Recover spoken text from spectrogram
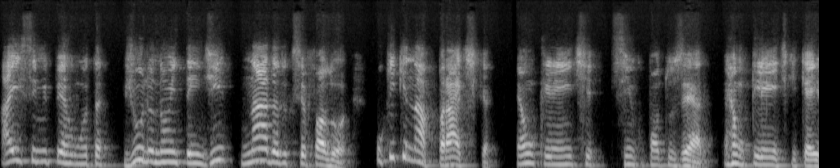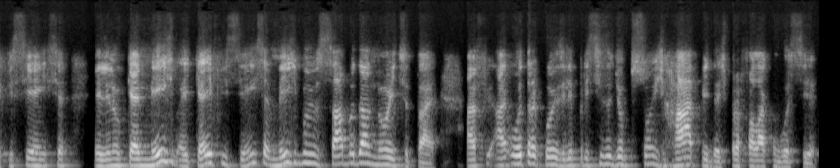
Aí você me pergunta, Júlio, não entendi nada do que você falou. O que, que na prática é um cliente 5.0. É um cliente que quer eficiência, ele não quer mesmo, ele quer eficiência mesmo no sábado à noite, tá? A, a, outra coisa, ele precisa de opções rápidas para falar com você.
